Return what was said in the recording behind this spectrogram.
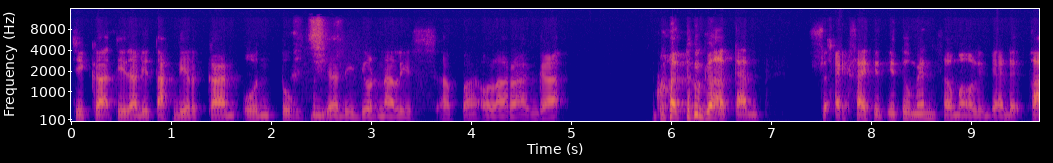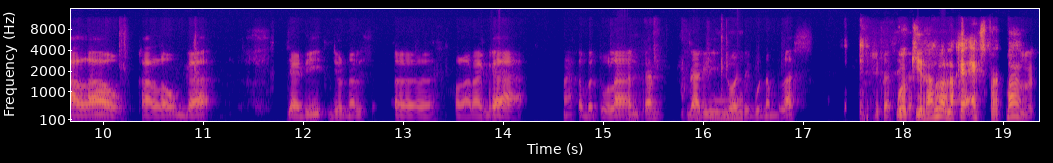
jika tidak ditakdirkan untuk Anjing. menjadi jurnalis apa olahraga, gua tuh gak akan se excited itu men sama olimpiade kalau kalau nggak jadi jurnalis eh, olahraga. Nah, kebetulan kan dari 2016 dikasih Gua kira lo anaknya expert banget.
